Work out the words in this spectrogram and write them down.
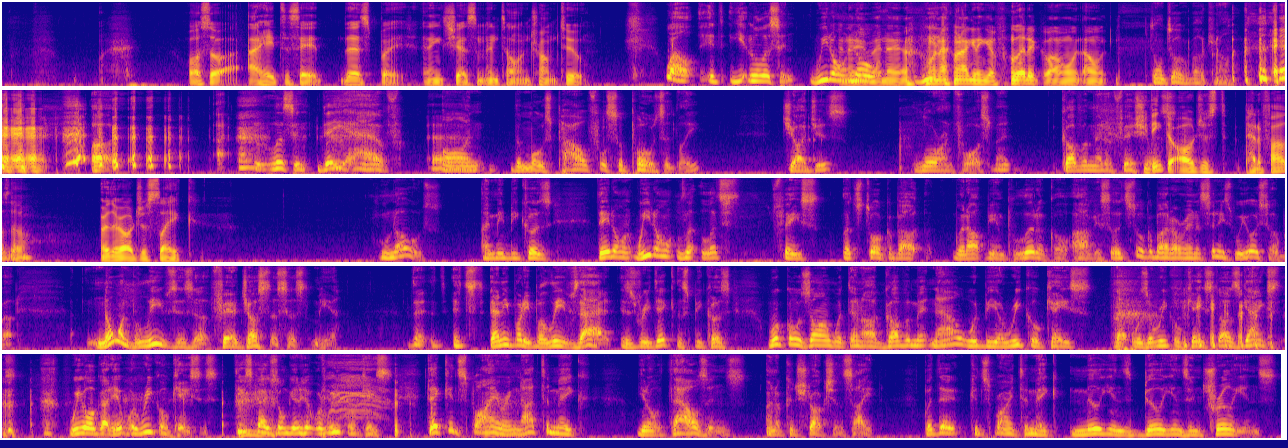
Also, I hate to say this, but I think she has some intel on Trump too. Well, it, you know, listen, we don't know, know. you- I know. We're not, we're not going to get political. I won't. I won't. Don't talk about Trump. uh, I- listen, they have on the most powerful, supposedly, judges, law enforcement, government officials. You think they're all just pedophiles though, or they're all just like? who knows? I mean, because they don't, we don't, let, let's face, let's talk about, without being political, obviously, let's talk about our inner cities. We always talk about. No one believes there's a fair justice system here. It's anybody believes that is ridiculous because what goes on within our government now would be a RICO case that was a RICO case to us gangsters. We all got hit with RICO cases. These guys don't get hit with RICO cases. They're conspiring not to make, you know, thousands on a construction site, but they're conspiring to make millions, billions, and trillions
